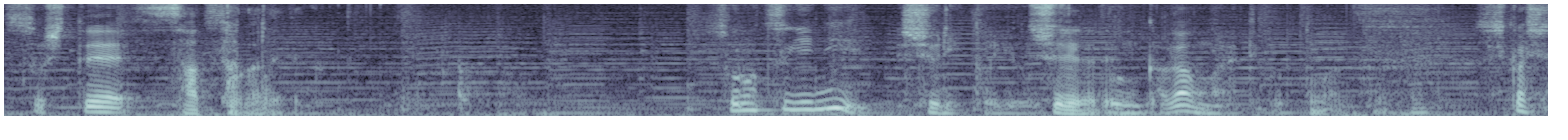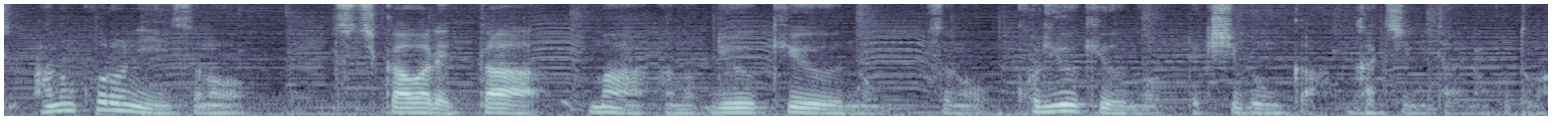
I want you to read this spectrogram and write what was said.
そしてサットが出てくる。その次に首里という文化が生まれて。しかしあの頃にその培われた、まあ、あの琉球のその古琉球の歴史文化価値みたいなことは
